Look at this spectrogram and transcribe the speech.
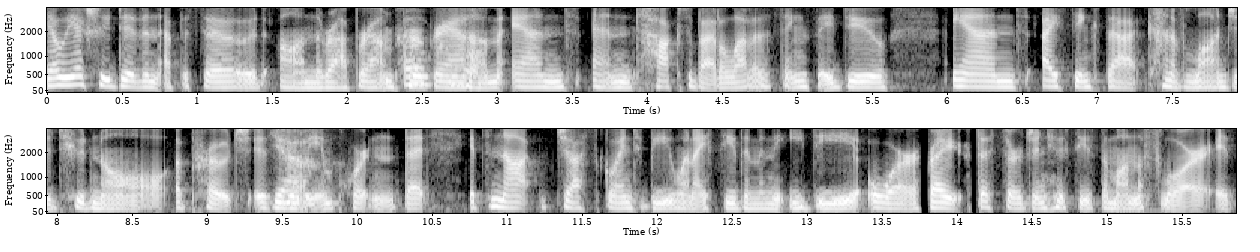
Yeah, we actually did an episode on the wraparound program oh, cool. and and talked about a lot of the things they do. And I think that kind of longitudinal approach is yeah. really important. That it's not just going to be when I see them in the ED or right. the surgeon who sees them on the floor. It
